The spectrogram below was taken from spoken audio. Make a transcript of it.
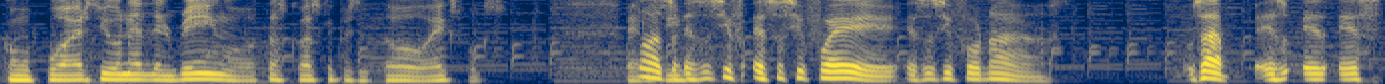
como pudo haber sido un Elden Ring o otras cosas que presentó Xbox. no, eso, sí, eso sí fue, eso sí fue una, o sea, es, es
